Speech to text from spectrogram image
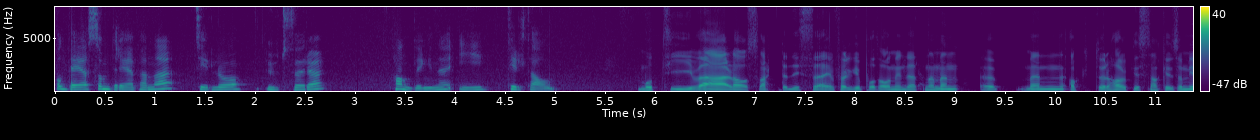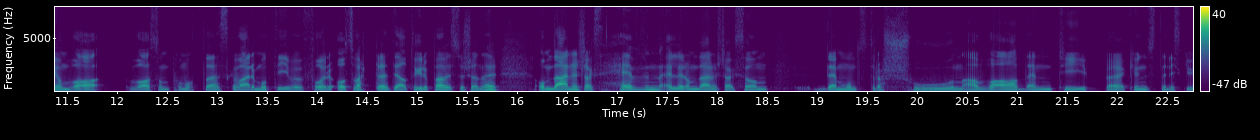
og det som drev henne til å utføre handlingene i tiltalen. Motivet er da å sverte disse, ifølge påtalemyndighetene, men, men aktor har jo ikke snakket så mye om hva hva som på en måte skal være motivet for å sverte teatergruppa, hvis du skjønner. Om det er en slags hevn, eller om det er en slags sånn demonstrasjon av hva den type kunstneriske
